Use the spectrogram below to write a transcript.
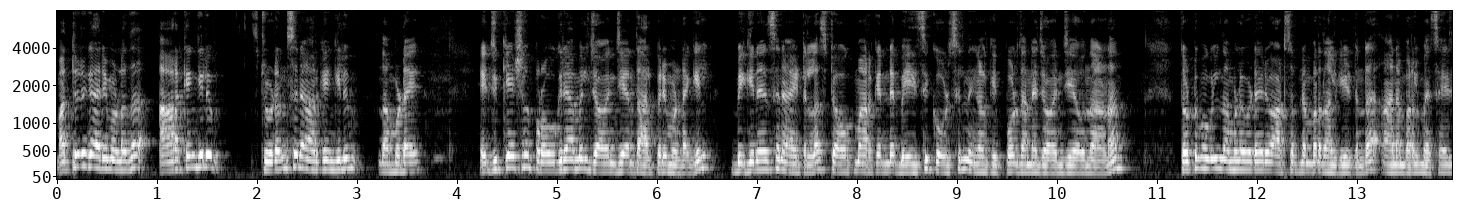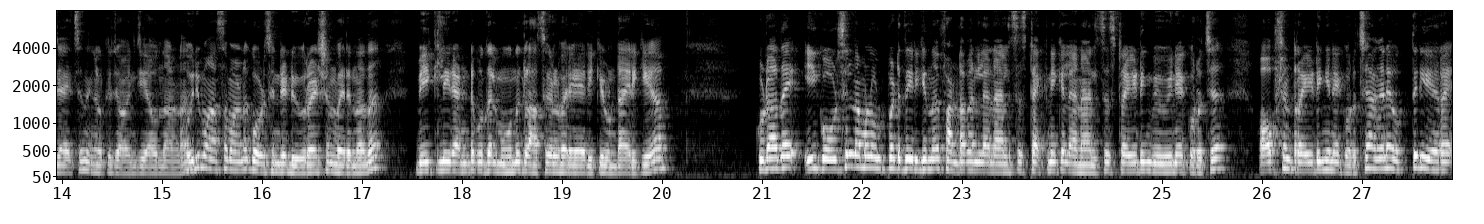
മറ്റൊരു കാര്യമുള്ളത് ആർക്കെങ്കിലും സ്റ്റുഡൻസിന് ആർക്കെങ്കിലും നമ്മുടെ എഡ്യൂക്കേഷണൽ പ്രോഗ്രാമിൽ ജോയിൻ ചെയ്യാൻ താല്പര്യമുണ്ടെങ്കിൽ ബിഗിനേഴ്സിനായിട്ടുള്ള സ്റ്റോക്ക് മാർക്കറ്റിന്റെ ബേസിക് കോഴ്സിൽ നിങ്ങൾക്ക് ഇപ്പോൾ തന്നെ ജോയിൻ ചെയ്യാവുന്നതാണ്. തൊട്ടുമുകളിൽ നമ്മളിവിടെ ഒരു വാട്സപ്പ് നമ്പർ നൽകിയിട്ടുണ്ട്. ആ നമ്പറിൽ മെസ്സേജ് അയച്ച് നിങ്ങൾക്ക് ജോയിൻ ചെയ്യാവുന്നതാണ്. ഒരു മാസമാണ് കോഴ്സിന്റെ ഡ്യൂറേഷൻ വരുന്നത്. വീക്കിലി രണ്ട് മുതൽ മൂന്ന് ക്ലാസ്സുകൾ വരെ ആയിരിക്കും ഉണ്ടായിരിക്കുക. കൂടാതെ ഈ കോഴ്സിൽ നമ്മൾ ഉൾപ്പെടുത്തിയിരിക്കുന്ന fundamental analysis technical analysis trading വ്യൂവിനെ കുറിച്ച് ഓപ്ഷൻ ട്രേഡിങ്ങിനെ കുറിച്ച് അങ്ങനെ ഒത്തിരിയേറെ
